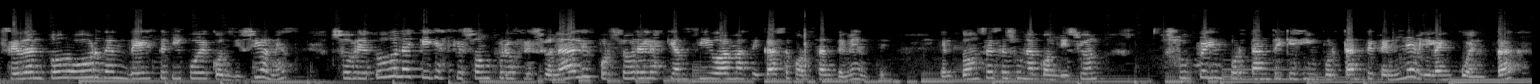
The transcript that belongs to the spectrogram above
Se dan todo orden de este tipo de condiciones, sobre todo en aquellas que son profesionales por sobre las que han sido amas de casa constantemente. Entonces es una condición súper importante que es importante tenerla en cuenta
